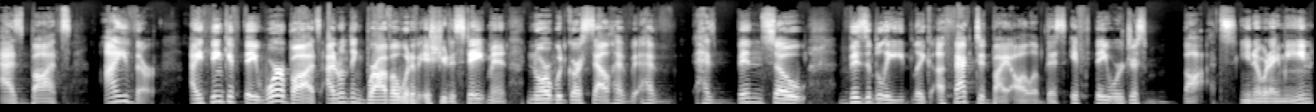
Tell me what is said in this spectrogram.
as bots either. I think if they were bots, I don't think Bravo would have issued a statement, nor would Garcelle have, have has been so visibly like affected by all of this if they were just bots. You know what I mean?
